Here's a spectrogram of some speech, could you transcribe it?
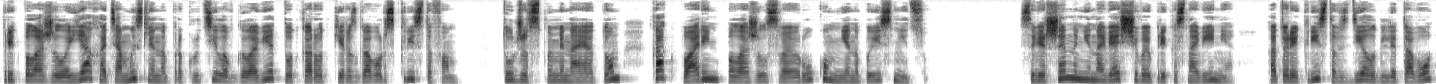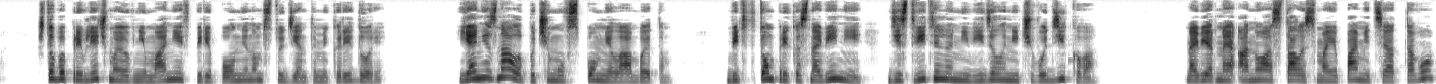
предположила я, хотя мысленно прокрутила в голове тот короткий разговор с Кристофом, тут же вспоминая о том, как парень положил свою руку мне на поясницу. Совершенно ненавязчивое прикосновение, которое Кристоф сделал для того, чтобы привлечь мое внимание в переполненном студентами коридоре. Я не знала, почему вспомнила об этом, ведь в том прикосновении действительно не видела ничего дикого. Наверное, оно осталось в моей памяти от того,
